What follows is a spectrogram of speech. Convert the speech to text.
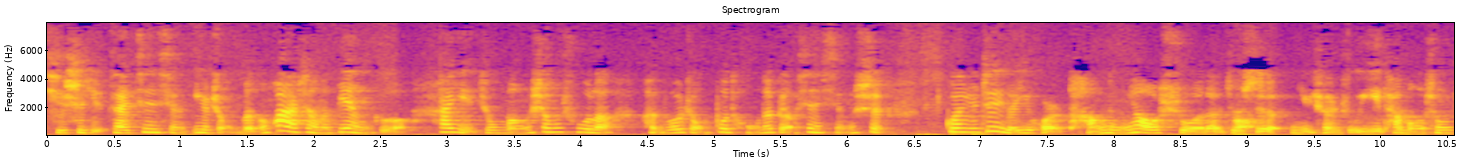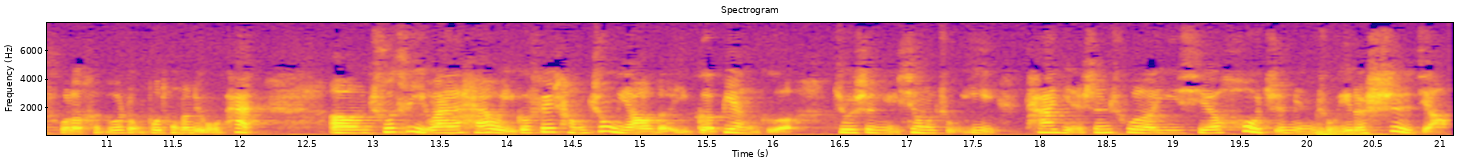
其实也在进行一种文化上的变革，它也就萌生出了很多种不同的表现形式。关于这个，一会儿唐宁要说的就是女权主义，它萌生出了很多种不同的流派。嗯，除此以外，还有一个非常重要的一个变革，就是女性主义它引申出了一些后殖民主义的视角。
